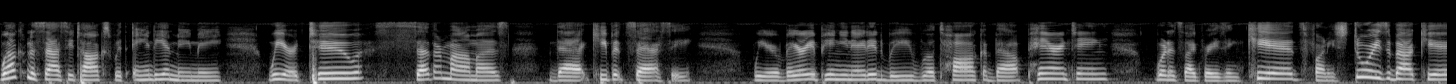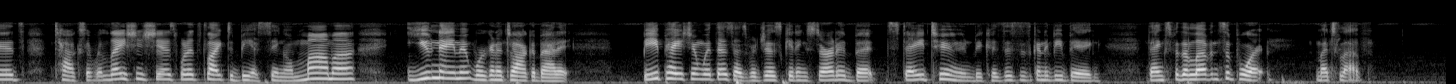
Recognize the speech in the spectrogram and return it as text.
Welcome to Sassy Talks with Andy and Mimi. We are two Southern mamas that keep it sassy. We are very opinionated. We will talk about parenting, what it's like raising kids, funny stories about kids, toxic relationships, what it's like to be a single mama. You name it, we're going to talk about it. Be patient with us as we're just getting started, but stay tuned because this is going to be big. Thanks for the love and support. Much love.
